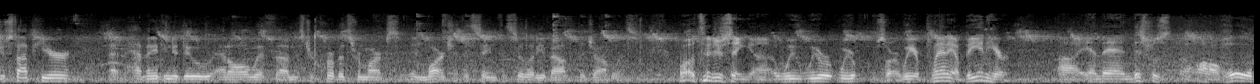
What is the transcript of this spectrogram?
your stop here uh, have anything to do at all with uh, Mr. Corbett's remarks in March at the same facility about the jobless? Well, it's interesting. Uh, we, we were we were sorry we were planning on being here, uh, and then this was on a hold.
